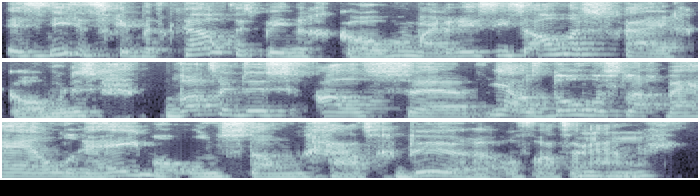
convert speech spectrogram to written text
het is niet het schip met geld is binnengekomen, maar er is iets anders vrijgekomen. Dus wat er dus als, uh, ja, als donderslag bij heldere hemel ons dan gaat gebeuren, of wat er aan mm -hmm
